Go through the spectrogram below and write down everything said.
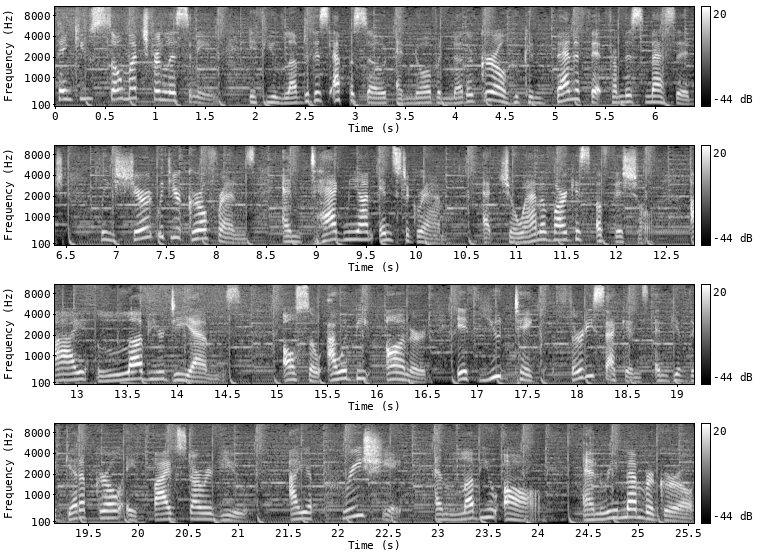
Thank you so much for listening. If you loved this episode and know of another girl who can benefit from this message, please share it with your girlfriends and tag me on Instagram at Joanna Vargas Official. I love your DMs. Also, I would be honored if you'd take 30 seconds and give the Get Up Girl a five star review. I appreciate and love you all. And remember, girl,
